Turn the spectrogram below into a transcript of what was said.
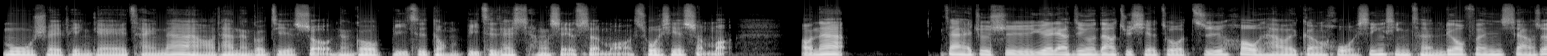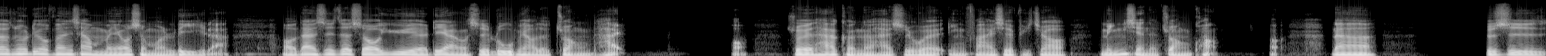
木水瓶给采纳哦，他能够接受，能够彼此懂彼此在想些什么，说些什么。哦，那再来就是月亮进入到巨蟹座之后，它会跟火星形成六分相，虽然说六分相没有什么力啦。哦，但是这时候月亮是入庙的状态，哦，所以它可能还是会引发一些比较明显的状况，哦，那就是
